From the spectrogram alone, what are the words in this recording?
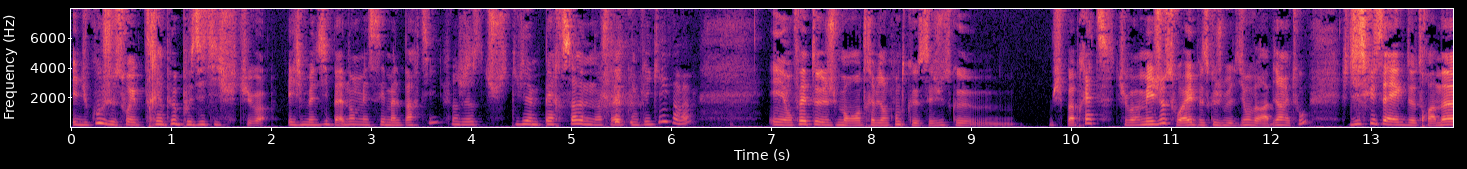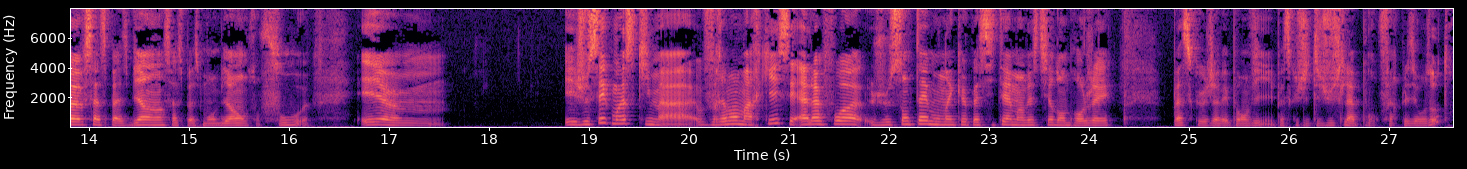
Et du coup, je swipe très peu positif, tu vois. Et je me dis, bah non, mais c'est mal parti. Je, tu n'aimes personne, ça va être compliqué quand même. Et en fait, je me rends très bien compte que c'est juste que je suis pas prête, tu vois. Mais je swipe parce que je me dis, on verra bien et tout. Je discute avec deux, trois meufs, ça se passe bien, ça se passe moins bien, on s'en fout. Et, euh, et je sais que moi, ce qui m'a vraiment marqué, c'est à la fois, je sentais mon incapacité à m'investir dans le projet parce que j'avais pas envie, parce que j'étais juste là pour faire plaisir aux autres.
